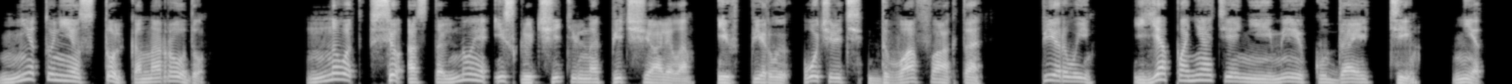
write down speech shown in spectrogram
Нет у нее столько народу. Но вот все остальное исключительно печалило. И в первую очередь два факта. Первый. Я понятия не имею, куда идти. Нет,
